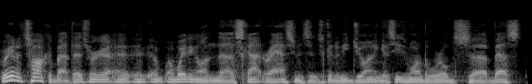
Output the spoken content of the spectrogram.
we're going to talk about this. We're going uh, I'm waiting on uh, Scott Rasmussen who's going to be joining us. He's one of the world's uh, best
